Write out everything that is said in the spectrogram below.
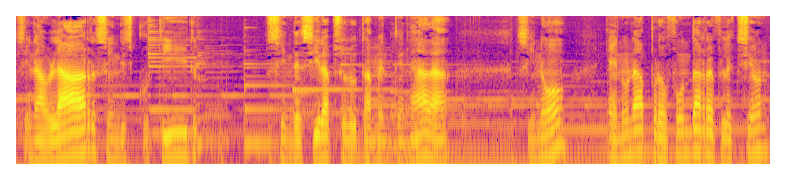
sin hablar, sin discutir, sin decir absolutamente nada, sino en una profunda reflexión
